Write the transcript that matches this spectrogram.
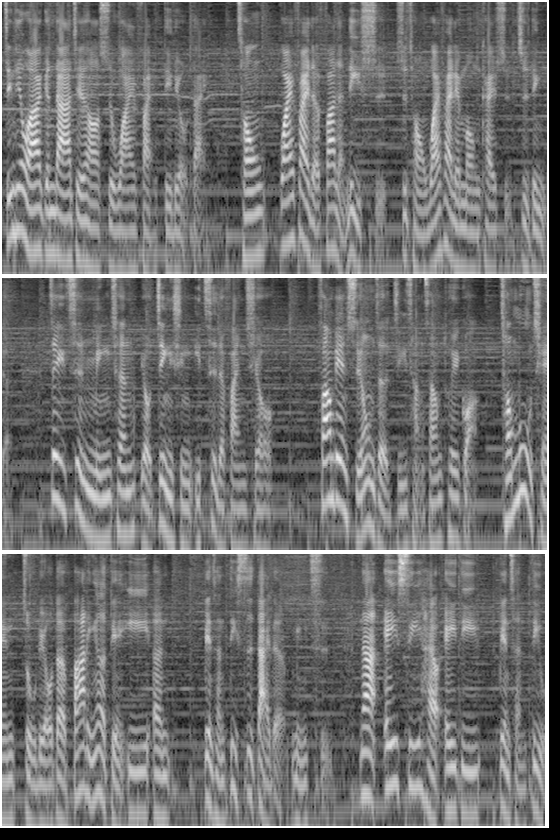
今天我要跟大家介绍的是 WiFi 第六代。从 WiFi 的发展历史是从 WiFi 联盟开始制定的，这一次名称有进行一次的翻修，方便使用者及厂商推广。从目前主流的八零二点一一 N 变成第四代的名词，那 AC 还有 AD 变成第五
